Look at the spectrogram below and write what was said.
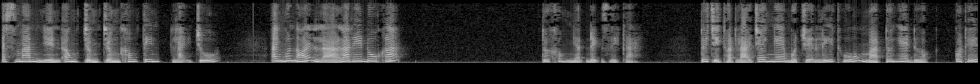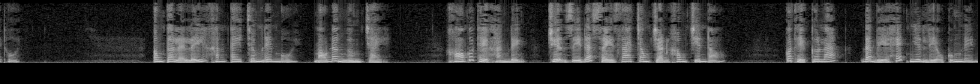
Esman nhìn ông chừng chừng không tin, lại chúa. Anh muốn nói là Larry Douglas. Tôi không nhận định gì cả. Tôi chỉ thuật lại cho anh nghe một chuyện lý thú mà tôi nghe được, có thế thôi. Ông ta lại lấy khăn tay chấm lên môi, máu đã ngừng chảy. Khó có thể khẳng định chuyện gì đã xảy ra trong trận không chiến đó. Có thể cơ lác đã bị hết nhiên liệu cũng nên.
